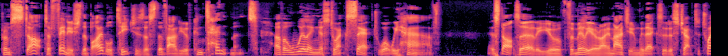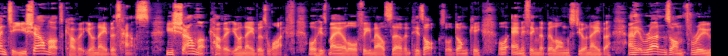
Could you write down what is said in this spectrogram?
From start to finish, the Bible teaches us the value of contentment, of a willingness to accept what we have, it starts early. You're familiar, I imagine, with Exodus chapter 20. You shall not covet your neighbor's house. You shall not covet your neighbor's wife, or his male or female servant, his ox or donkey, or anything that belongs to your neighbor. And it runs on through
